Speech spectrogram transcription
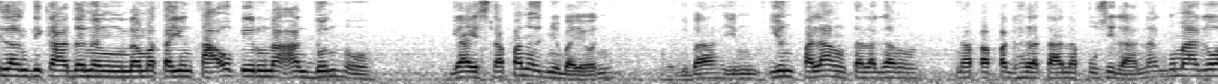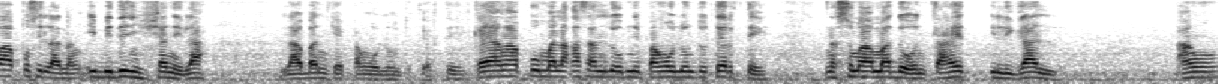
ilang dekada nang namatay yung tao pero naandun. Oh. Guys, napanood nyo ba yon? Di ba? Yun, yun pa lang talagang napapaghalata na po sila na gumagawa po sila ng ebidensya nila laban kay Pangulong Duterte. Kaya nga po malakas ang loob ni Pangulong Duterte na sumama doon kahit illegal ang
